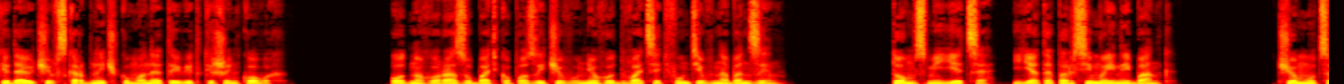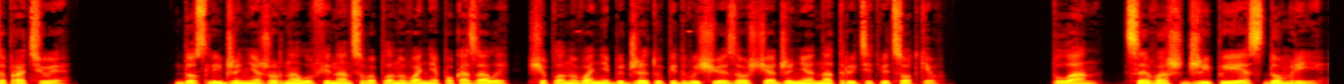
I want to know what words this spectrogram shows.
кидаючи в скарбничку монети від кишенькових. Одного разу батько позичив у нього 20 фунтів на бензин. Том сміється, я тепер сімейний банк. Чому це працює? Дослідження журналу Фінансове планування показали, що планування бюджету підвищує заощадження на 30%. План це ваш GPS до мрії.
